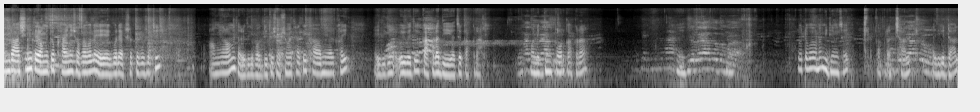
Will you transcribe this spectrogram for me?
আমরা আসিনি তাই আমি তো খাইনি সকালবেলা এই একবারে একসাথে বসেছি। আমি আর আমি তার এদিকে বদ্দিতে সবসময় থাকি খা আমি আর খাই। এইদিকে ওই বাড়িতে কাঁকড়া দিয়ে গেছে, কাঁকড়া। অনেকদিন পর কাঁকড়া। ওটা বড় না মিডিয়াম সাইজ কাঁকড়ার ছাল, এদিকে ডাল,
